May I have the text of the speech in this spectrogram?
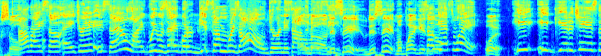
So All right, so Adrian, it sounds like we was able to get something resolved during this holiday Oh holiday no, this season. it. This it. My boy get So go. guess what? What? He he get a chance to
